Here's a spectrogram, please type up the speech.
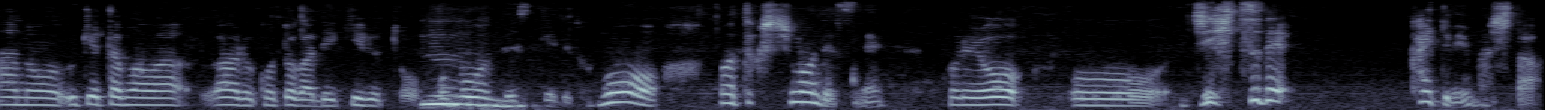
あの、受けたまわることができると思うんですけれども、私もですね、これをお自筆で書いてみました。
